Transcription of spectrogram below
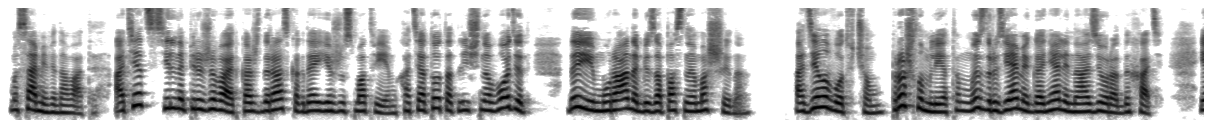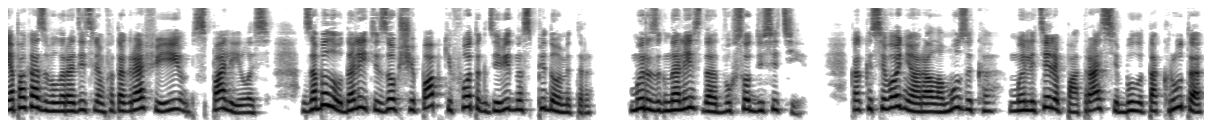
Мы сами виноваты. Отец сильно переживает каждый раз, когда я езжу с Матвеем, хотя тот отлично водит, да и Мурана безопасная машина. А дело вот в чем. Прошлым летом мы с друзьями гоняли на озера отдыхать. Я показывала родителям фотографии и спалилась. Забыла удалить из общей папки фото, где видно спидометр. Мы разогнались до 210. Как и сегодня орала музыка, мы летели по трассе, было так круто.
